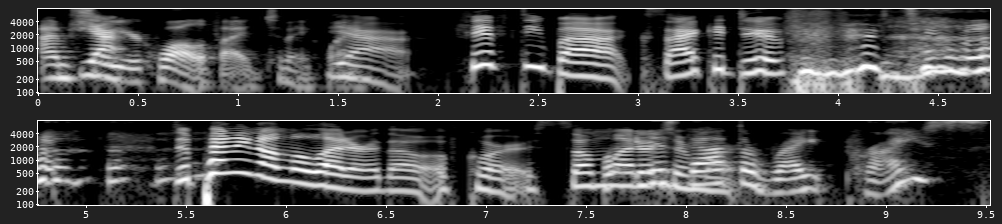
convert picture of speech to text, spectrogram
I'm sure yeah. you're qualified to make one. yeah, fifty bucks. I could do it for fifty bucks, depending on the letter, though. Of course, some letters is are Is that more. the right price?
